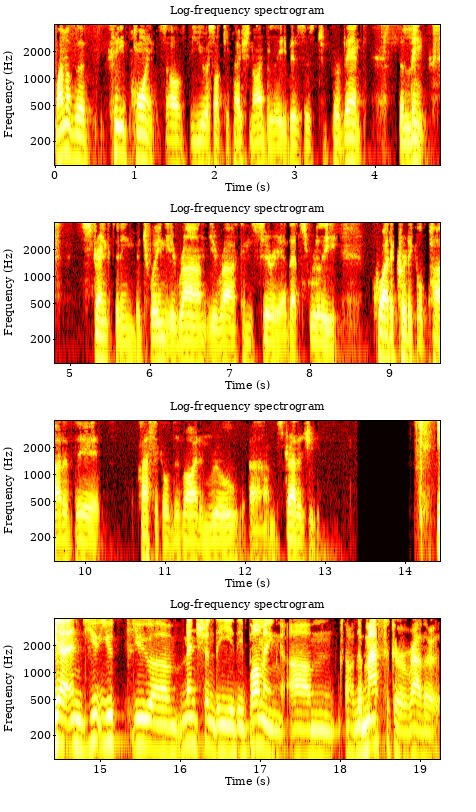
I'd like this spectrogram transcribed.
one of the key points of the US occupation, I believe, is, is to prevent the links strengthening between Iran, Iraq, and Syria. That's really quite a critical part of their classical divide and rule um, strategy. Yeah, and you you you uh, mentioned the the bombing, um, or the massacre rather,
